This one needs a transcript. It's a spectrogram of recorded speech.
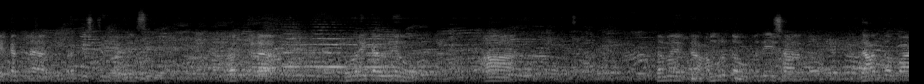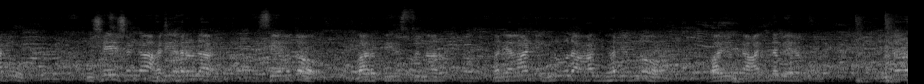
ఏకత్ర ప్రతిష్ఠింపజేసి భక్తుల కోరికలను ఆ తమ యొక్క అమృత ఉపదేశాలతో దాంతోపాటు విశేషంగా హరిహరుల సేవతో వారు తీరుస్తున్నారు. మరి అలాంటి గురువుల ఆధ్వర్యంలో వారి యొక్క ఆజ్ఞ మేరకు ఎందరో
